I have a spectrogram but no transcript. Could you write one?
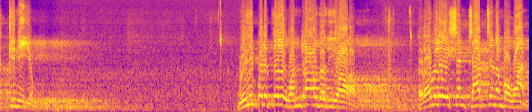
அக்னியும் வெளிப்படுத்தல் ஒன்றாவது அதிகாரம். ரெவலேஷன் சாப்டர் நம்பர் ஒன்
